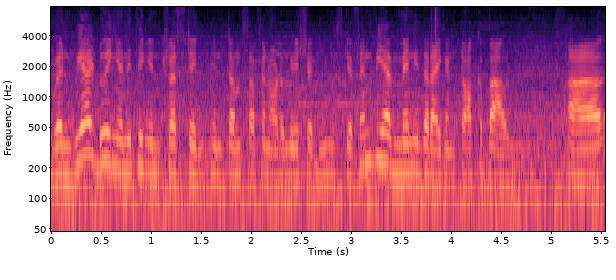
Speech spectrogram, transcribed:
when we are doing anything interesting in terms of an automation use case, and we have many that I can talk about, uh,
